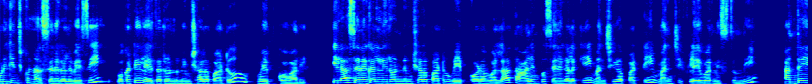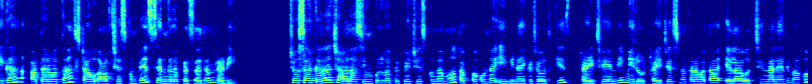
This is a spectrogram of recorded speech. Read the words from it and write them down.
ఉడికించుకున్న శనగలు వేసి ఒకటి లేదా రెండు నిమిషాల పాటు వేపుకోవాలి. ఇలా శనగల్ని రెండు నిమిషాల పాటు వేపుకోవడం వల్ల తాలింపు శనగలకి మంచిగా పట్టి మంచి ఫ్లేవర్ని ఇస్తుంది. అంతే ఇక ఆ తర్వాత స్టవ్ ఆఫ్ చేసుకుంటే శనగల ప్రసాదం రెడీ. చూసారు కదా చాలా సింపుల్గా ప్రిపేర్ చేసుకున్నాము. తప్పకుండా ఈ వినాయక చవితికి ట్రై చేయండి. మీరు ట్రై చేసిన తర్వాత ఎలా వచ్చిందనేది మాకు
